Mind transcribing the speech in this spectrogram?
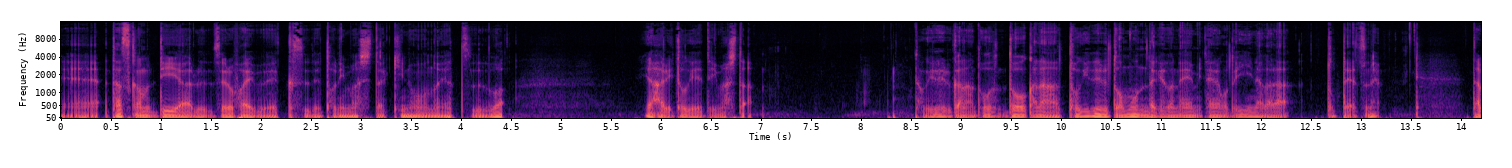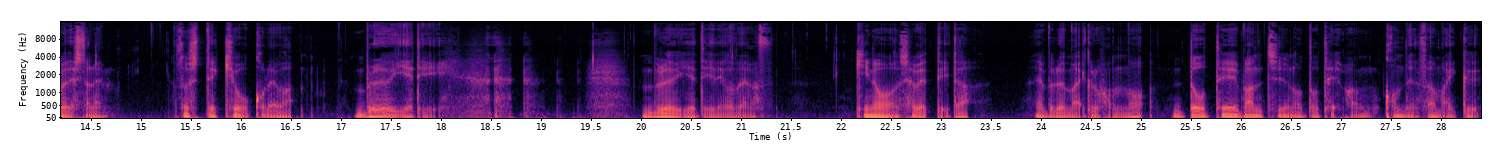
えー、タスカム DR05X で撮りました昨日のやつは、やはり途切れていました。途切れるかな？どうどうかな？途切れると思うんだけどねみたいなこと言いながら撮ったやつね。ダメでしたね。そして今日これは、 Blue Yeti。Blue Yeti でございます。昨日喋っていた Blue Microphone のど定番中の土定番コンデンサーマイク、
